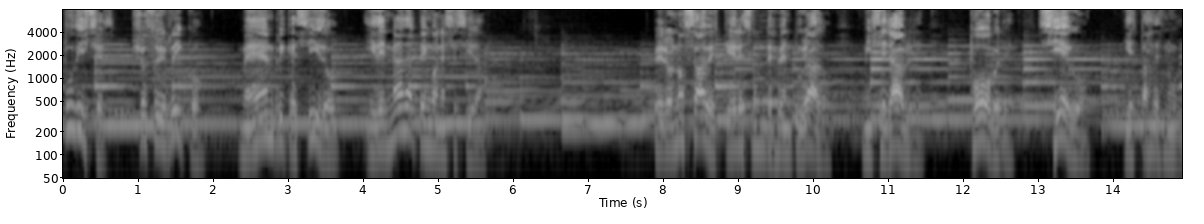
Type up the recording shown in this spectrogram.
tú dices, yo soy rico, me he enriquecido y de nada tengo necesidad. Pero no sabes que eres un desventurado, miserable, pobre, ciego y estás desnudo.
